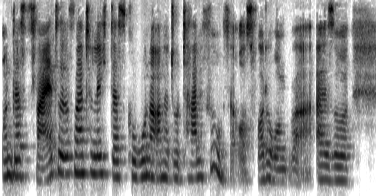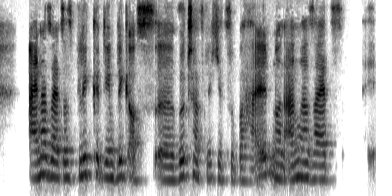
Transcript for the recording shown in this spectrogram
Und das Zweite ist natürlich, dass Corona auch eine totale Führungsherausforderung war. Also einerseits das Blick, den Blick aufs äh, Wirtschaftliche zu behalten und andererseits äh,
